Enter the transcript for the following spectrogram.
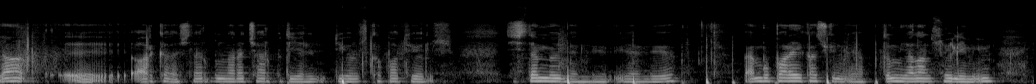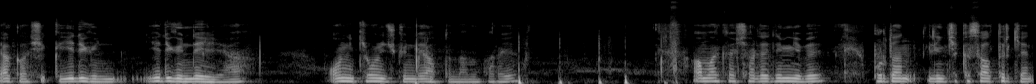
Ya e, arkadaşlar bunlara çarpı diyelim diyoruz kapatıyoruz. Sistem böyle ilerliyor, ilerliyor. Ben bu parayı kaç günde yaptım? Yalan söylemeyeyim. Yaklaşık 7 gün 7 gün değil ya. 12 13 günde yaptım ben bu parayı. Ama arkadaşlar dediğim gibi buradan linki kısaltırken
